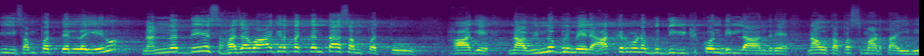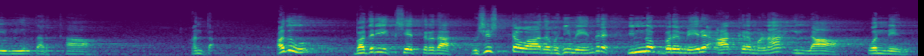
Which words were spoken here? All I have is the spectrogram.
ಈ ಸಂಪತ್ತೆಲ್ಲ ಏನು? ನನ್ನದ್ದೇ ಸಹಜವಾಗಿರತಕ್ಕಂಥ ಸಂಪತ್ತು. ಹಾಗೆ ನಾವು ಇನ್ನೊಬ್ಬರ ಮೇಲೆ ಆಕ್ರಮಣ ಬುದ್ಧಿ ಇಟ್ಕೊಂಡಿಲ್ಲ ಅಂದರೆ ನಾವು ತಪಸ್ಸು ಮಾಡ್ತಾ ಇದ್ದೀವಿ ಅಂತ ಅರ್ಥ. ಅಂತ. ಅದು ಬದರಿ ಕ್ಷೇತ್ರದ ವಿಶಿಷ್ಟವಾದ ಮಹಿಮೆ ಅಂದರೆ ಇನ್ನೊಬ್ಬರ ಮೇಲೆ ಆಕ್ರಮಣ ಇಲ್ಲ. ಒಂದನೇದು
